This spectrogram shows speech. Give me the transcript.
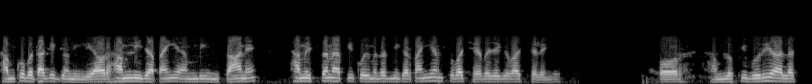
हमको बता के क्यों नहीं लिया? और हम नहीं जा पाएँगे हम भी इंसान हैं हम इस समय आपकी कोई मदद नहीं कर पाएँगे हम सुबह छः बजे के बाद चलेंगे। और हम लोग की बुरी हालत।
